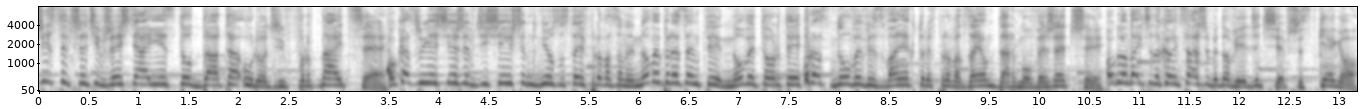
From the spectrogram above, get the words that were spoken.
23 września jest to data urodzin w Fortnite. Okazuje się, że w dzisiejszym dniu zostały wprowadzone nowe prezenty, nowe torty oraz nowe wyzwania, które wprowadzają darmowe rzeczy. Oglądajcie do końca, żeby dowiedzieć się wszystkiego.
